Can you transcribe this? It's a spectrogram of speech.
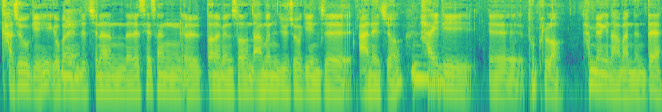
가족이 요번에 네. 이제 지난 날에 세상을 떠나면서 남은 유족이 이제 아내죠. 음. 하이디 에, 토플러. 한 명이 남았는데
